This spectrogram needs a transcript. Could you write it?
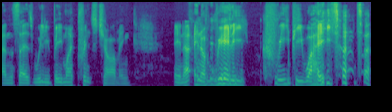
and says, "Will you be my Prince Charming?" in a in a really creepy way to, to,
